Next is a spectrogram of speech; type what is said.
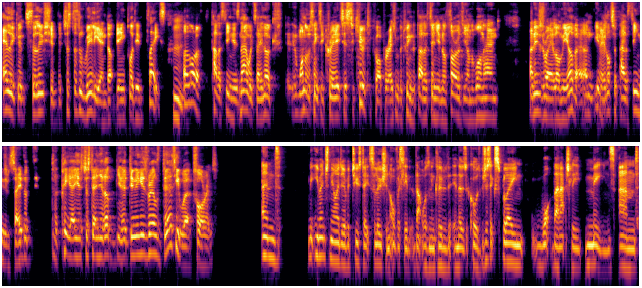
elegant solution that just doesn't really end up being put in place. Hmm. A lot of Palestinians now would say, look, one of the things it creates is security cooperation between the Palestinian Authority on the one hand and Israel on the other. And, you know, lots of Palestinians would say that the PA has just ended up, you know, doing Israel's dirty work for it. And you mentioned the idea of a two state solution. Obviously, that wasn't included in those accords, but just explain what that actually means and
